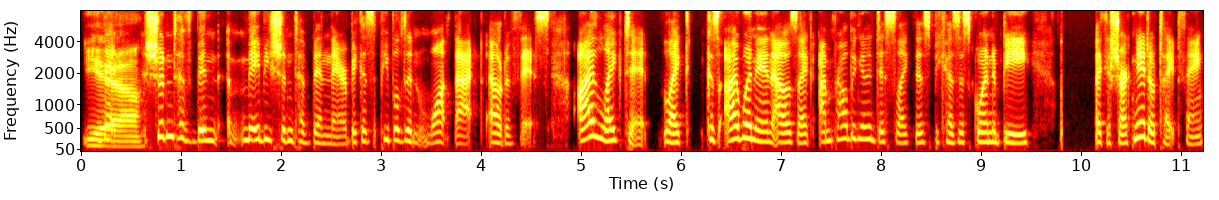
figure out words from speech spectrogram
Yeah. shouldn't have been maybe shouldn't have been there because people didn't want that out of this. I liked it. Like cuz I went in I was like I'm probably going to dislike this because it's going to be like a Sharknado type thing.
